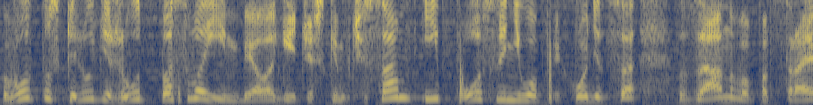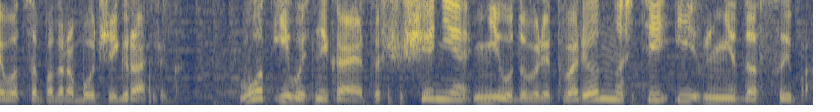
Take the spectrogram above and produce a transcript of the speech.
В отпуске люди живут по своим биологическим часам и после него приходится заново подстраиваться под рабочий график. Вот и возникает ощущение неудовлетворенности и недосыпа.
